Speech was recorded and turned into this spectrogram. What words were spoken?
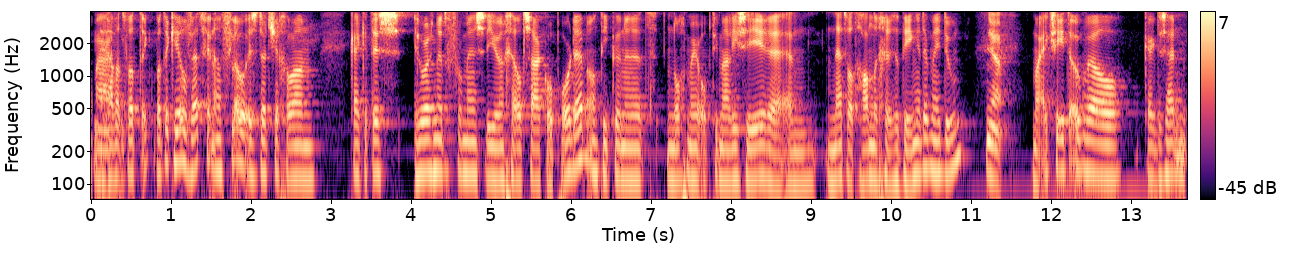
Maar ja, wat, wat, ik, wat ik heel vet vind aan Flow is dat je gewoon... Kijk, het is heel erg nuttig voor mensen die hun geldzaken op orde hebben... want die kunnen het nog meer optimaliseren... en net wat handigere dingen ermee doen. Ja. Maar ik zie het ook wel... Kijk, er zijn,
